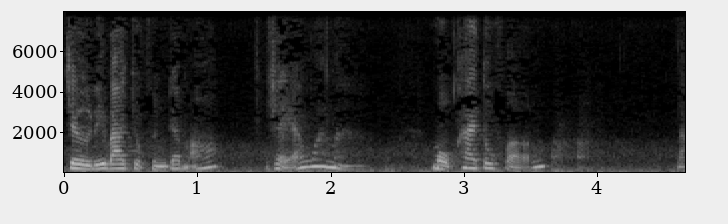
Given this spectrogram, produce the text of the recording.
trừ đi 30 phần trăm off. Rẻ quá mà. Một, hai tô phở. Đó.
